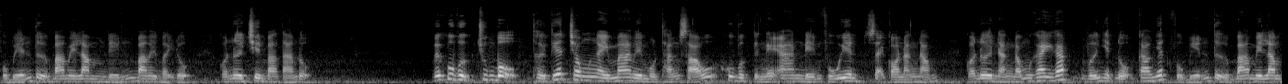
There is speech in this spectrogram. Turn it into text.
phổ biến từ 35 đến 37 độ, có nơi trên 38 độ. Với khu vực Trung Bộ, thời tiết trong ngày mai 11 tháng 6, khu vực từ Nghệ An đến Phú Yên sẽ có nắng nóng, có nơi nắng nóng gay gắt với nhiệt độ cao nhất phổ biến từ 35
